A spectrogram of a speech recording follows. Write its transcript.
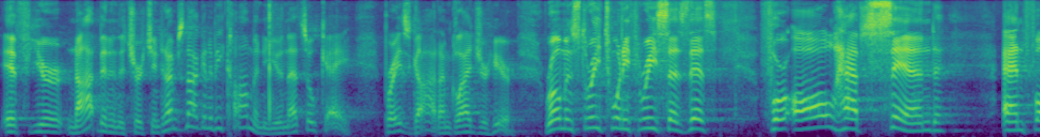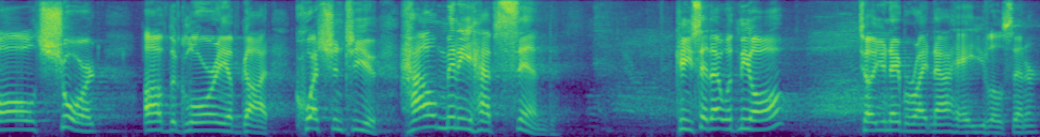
if you're not been in the church anytime, it's not going to be common to you, and that's okay. Praise God. I'm glad you're here. Romans 3:23 says this: For all have sinned and fall short of the glory of God. Question to you: How many have sinned? Can you say that with me all? all. Tell your neighbor right now, hey, you little sinner.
